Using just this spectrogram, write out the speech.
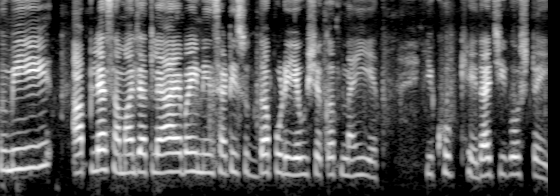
तुम्ही आपल्या समाजातल्या आई बहिणींसाठी सुद्धा पुढे येऊ शकत नाही आहेत ही खूप खेदाची गोष्ट आहे.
